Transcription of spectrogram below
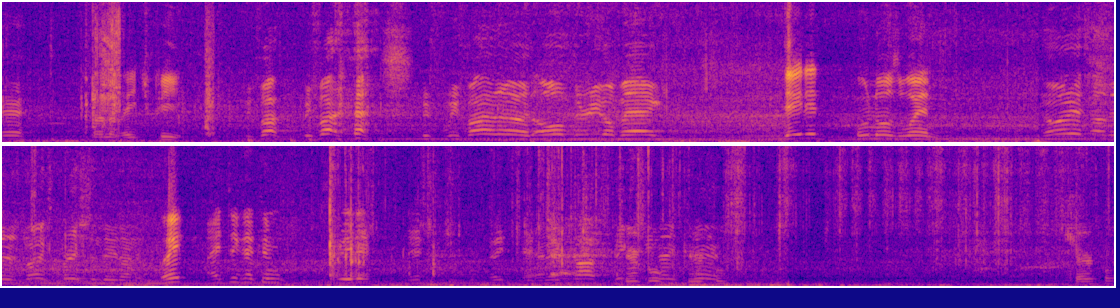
Eh, Son of HP. we found we found we, found an old Dorito bag. Dated, who knows when. Notice how there's no expiration date on it. Wait, I think I can read it. And it costs 69 Careful, cents. careful. Careful.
